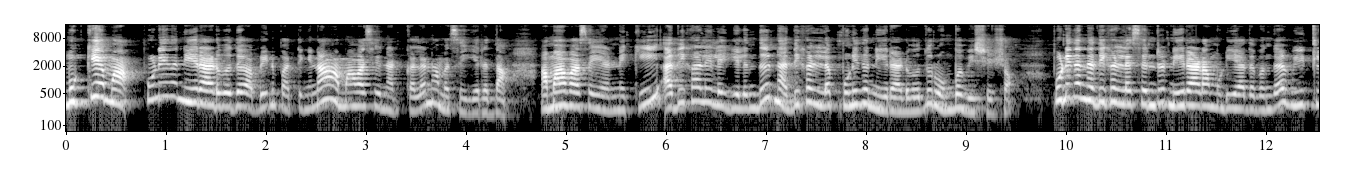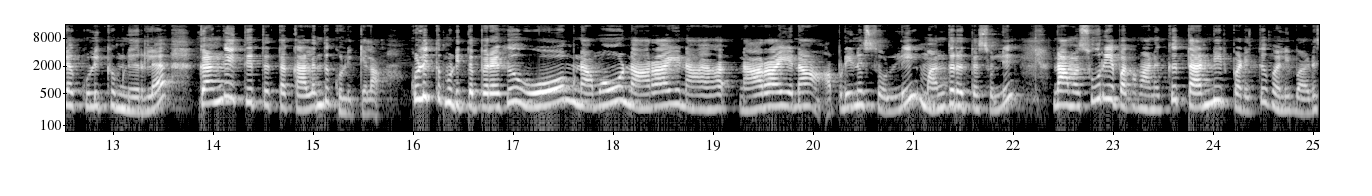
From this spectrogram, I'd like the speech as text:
முக்கியமாக புனித நீராடுவது அப்படின்னு பார்த்தீங்கன்னா அமாவாசை நாட்களில் நம்ம செய்கிறது தான் அமாவாசை அன்னைக்கு அதிகாலையில் எழுந்து நதிகளில் புனித நீராடுவது ரொம்ப விசேஷம். புனித நதிகளில் சென்று நீராட முடியாதவங்க வீட்டில் குளிக்கும் நீரில் கங்கை தீர்த்தத்தை கலந்து குளிக்கலாம். குளித்து முடித்த பிறகு ஓம் நமோ நாராயணா நாராயணா அப்படின்னு சொல்லி மந்திரத்தை சொல்லி நாம் சூரிய பகவானுக்கு தண்ணீர் படைத்து வழிபாடு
